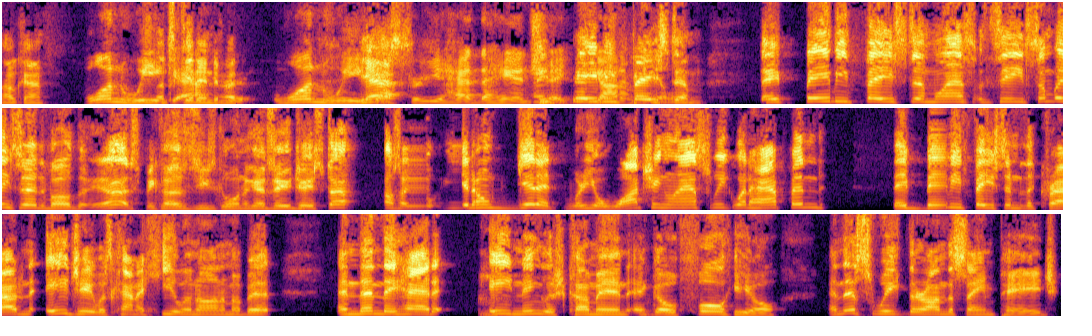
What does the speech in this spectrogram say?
Okay. One week, Let's get after, into it. One week Yes. after you had the They handshake, you baby got him faced healing. him. They baby faced him last. See, somebody said, "Well, yeah, it's because he's going against AJ Styles." I was like, "You don't get it. Were you watching last week? What happened? They baby faced him to the crowd, and AJ was kind of healing on him a bit, and then they had hmm. Aiden English come in and go full heel. And this week they're on the same page,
